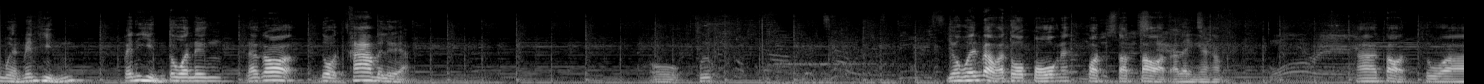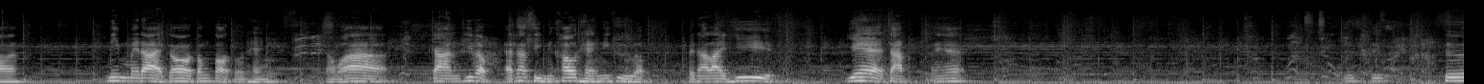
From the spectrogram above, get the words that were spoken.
เหมือนเป็นหิน เป็นหินตัวหนึ่งแล้วก็โดดข้ามไปเลยอะ โอ้ปึ๊บยกเว้นแบบว่าตัวโป๊กนะปอดตอดตอดอะไรเงี้ยครับ ถ้าตอดตัวนิ่มไม่ได้ก็ต้องตอดตัวแทงแต่ว่า การที่แบบแอตทาซินเข้าแทงนี่คือแบบเป็นอะไรที่แย่จัดนะฮะคือ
